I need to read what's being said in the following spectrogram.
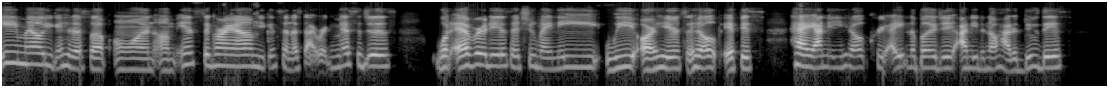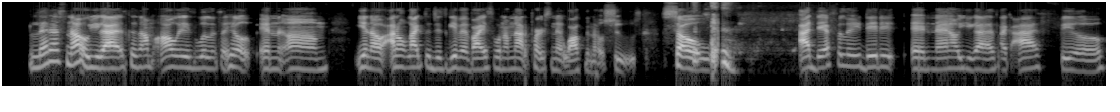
email. You can hit us up on um, Instagram. You can send us direct messages. Whatever it is that you may need, we are here to help. If it's, hey, I need help creating a budget, I need to know how to do this, let us know, you guys, because I'm always willing to help. And, um, you know, I don't like to just give advice when I'm not a person that walked in those shoes. So I definitely did it, and now you guys, like, I feel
